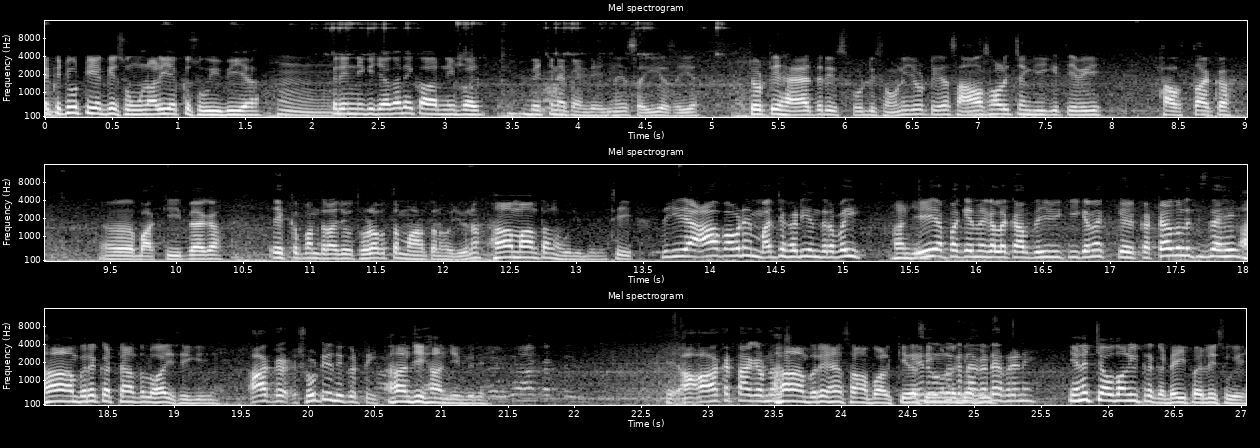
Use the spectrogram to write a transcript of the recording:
ਇੱਕ ਝੋਟੀ ਅੱਗੇ ਸੂਣ ਵਾਲੀ ਇੱਕ ਸੂਈ ਵੀ ਆ। ਫਿਰ ਇੰਨੀ ਕਿ ਜਗ੍ਹਾ ਦੇ ਕਾਰਨ ਹੀ ਵੇਚਣੇ ਪੈਂਦੇ ਜੀ। ਨਹੀਂ ਸਹੀ ਹੈ ਸਹੀ ਹੈ ਝੋਟੀ ਹੈ ਤੇਰੀ ਛੋਟੀ ਸੋਹਣੀ ਝੋਟੀ ਆ ਸਾਂਸ ਵਾਲੀ ਚੰਗੀ ਕੀਤੀ ਵੀ ਹਫ਼ਤਾ ਤੱਕ ਬਾਕੀ ਪੈਗਾ ਇੱਕ 15 ਜੋ ਥੋੜਾ ਬਹੁਤਾ ਮਾਨਤਨ ਹੋ ਜੂ ਨਾ। ਹਾਂ ਮਾਨ ਤਾਂ ਹੋ ਜੀ ਵੀਰੇ। ਠੀਕ। ਤੇ ਜੀ ਆਪ ਆਪਣੇ ਮੱਝ ਖੜੀ ਅੰਦਰ ਬਾਈ ਇਹ ਆਪਾਂ ਕਿਵੇਂ ਗੱਲ ਕਰਦੇ ਸੀ ਵੀ ਕੀ ਕਹਿੰਦਾ ਕੱਟਿਆ ਤੋਂ ਲੈਤੀ ਸੀ ਇਹ? ਹਾਂ ਵੀਰੇ ਕੱਟਾਂ ਤੋਂ ਲਹਾਈ ਸੀਗੀ ਜੀ। ਆ ਛੋਟੀ ਹੁੰਦੀ ਕੱਟੀ? ਹਾਂਜੀ ਹਾਂਜੀ ਵੀਰੇ। ਆ ਆ ਕੱਟਾ ਗਿਆ ਹਾਂ ਵੀਰੇ ਹਾਂ ਸਾਂ ਬਲਕੀ ਦਾ ਸੀ ਇਹਨੂੰ ਕਿੰਨਾ ਕੱਢਿਆ ਫਿਰ ਇਹਨੇ? ਇਹਨੇ 14 ਲੀਟਰ ਕੱਢਿਆ ਜੀ ਪਹਿਲੇ ਸੂਏ।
